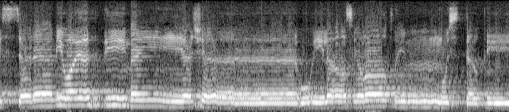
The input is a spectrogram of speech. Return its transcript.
السلام ويهدي من يشاء إلى صراط مستقيم.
